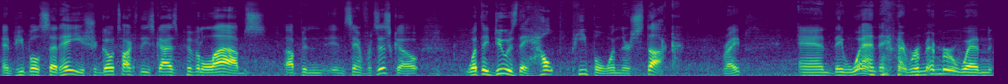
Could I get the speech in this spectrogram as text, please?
and people said, hey, you should go talk to these guys at Pivotal Labs up in, in San Francisco. What they do is they help people when they're stuck, right? And they went, and I remember when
